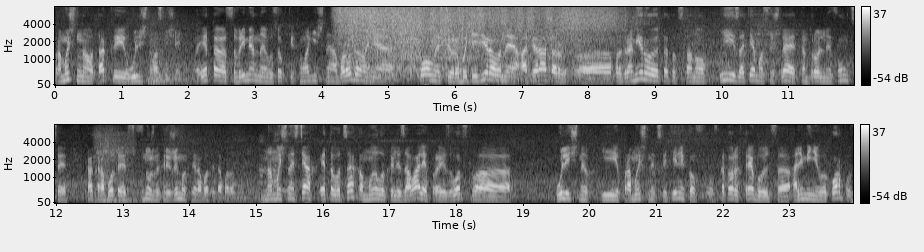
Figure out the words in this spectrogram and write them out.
промышленного, так и уличного освещения. Это современное высокотехнологичное оборудование, полностью роботизированное. Оператор э, программирует этот станок и затем осуществляет контрольные функции, как работает в нужных режимах и работает оборудование. На мощностях этого цеха мы локализовали производство уличных и промышленных светильников, в которых требуется алюминиевый корпус.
